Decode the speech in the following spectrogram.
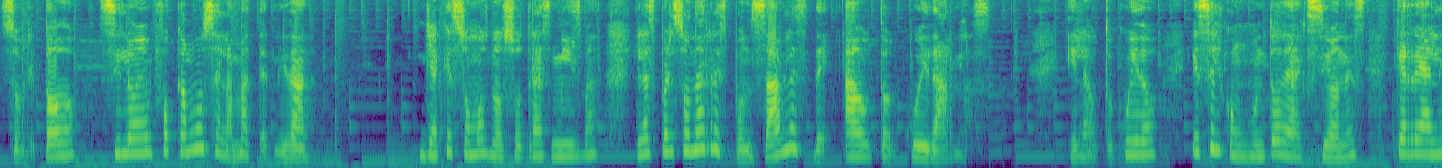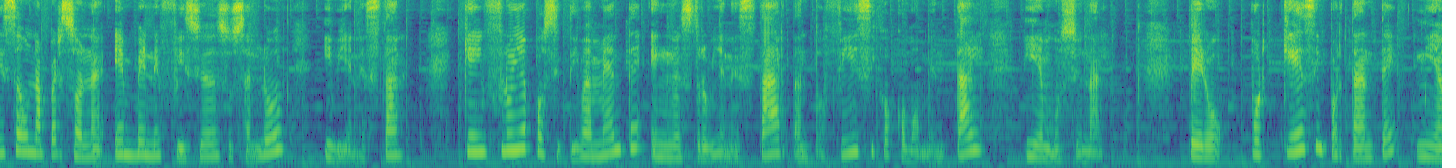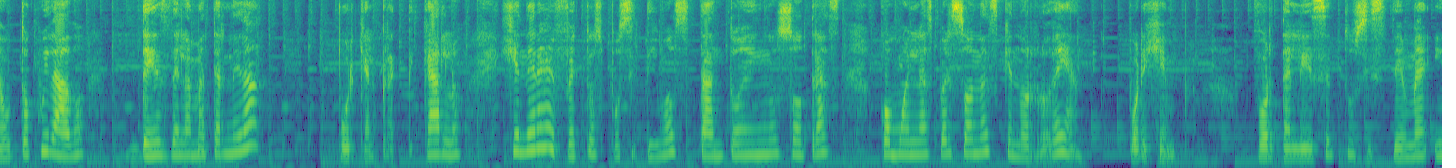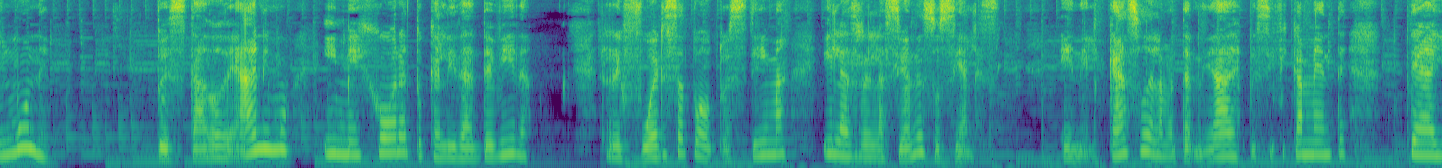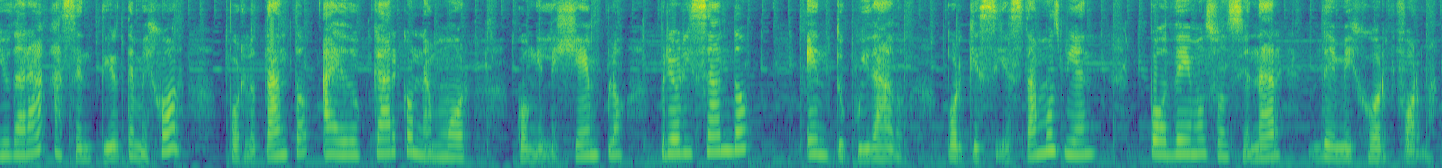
Sobre todo si lo enfocamos a la maternidad, ya que somos nosotras mismas las personas responsables de autocuidarnos. El autocuido es el conjunto de acciones que realiza una persona en beneficio de su salud y bienestar, que influye positivamente en nuestro bienestar tanto físico como mental y emocional. Pero, ¿por qué es importante mi autocuidado desde la maternidad? Porque al practicarlo genera efectos positivos tanto en nosotras como en las personas que nos rodean por ejemplo, fortalece tu sistema inmune, tu estado de ánimo y mejora tu calidad de vida. Refuerza tu autoestima y las relaciones sociales. En el caso de la maternidad específicamente, te ayudará a sentirte mejor, por lo tanto, a educar con amor, con el ejemplo, priorizando en tu cuidado, porque si estamos bien, podemos funcionar de mejor forma.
